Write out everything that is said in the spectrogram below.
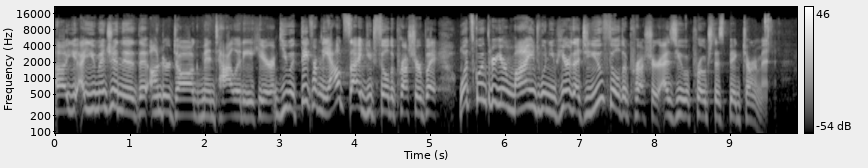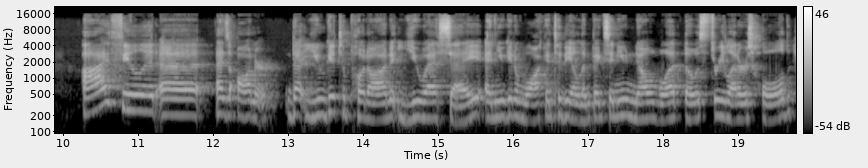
Uh, you, you, mentioned the, the underdog mentality here. You would think from the outside you'd feel the pressure, but what's going through your mind when you hear that? Do you feel the pressure as you approach this big tournament? I feel it uh, as honor that you get to put on USA and you get to walk into the Olympics and you know what those three letters hold.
